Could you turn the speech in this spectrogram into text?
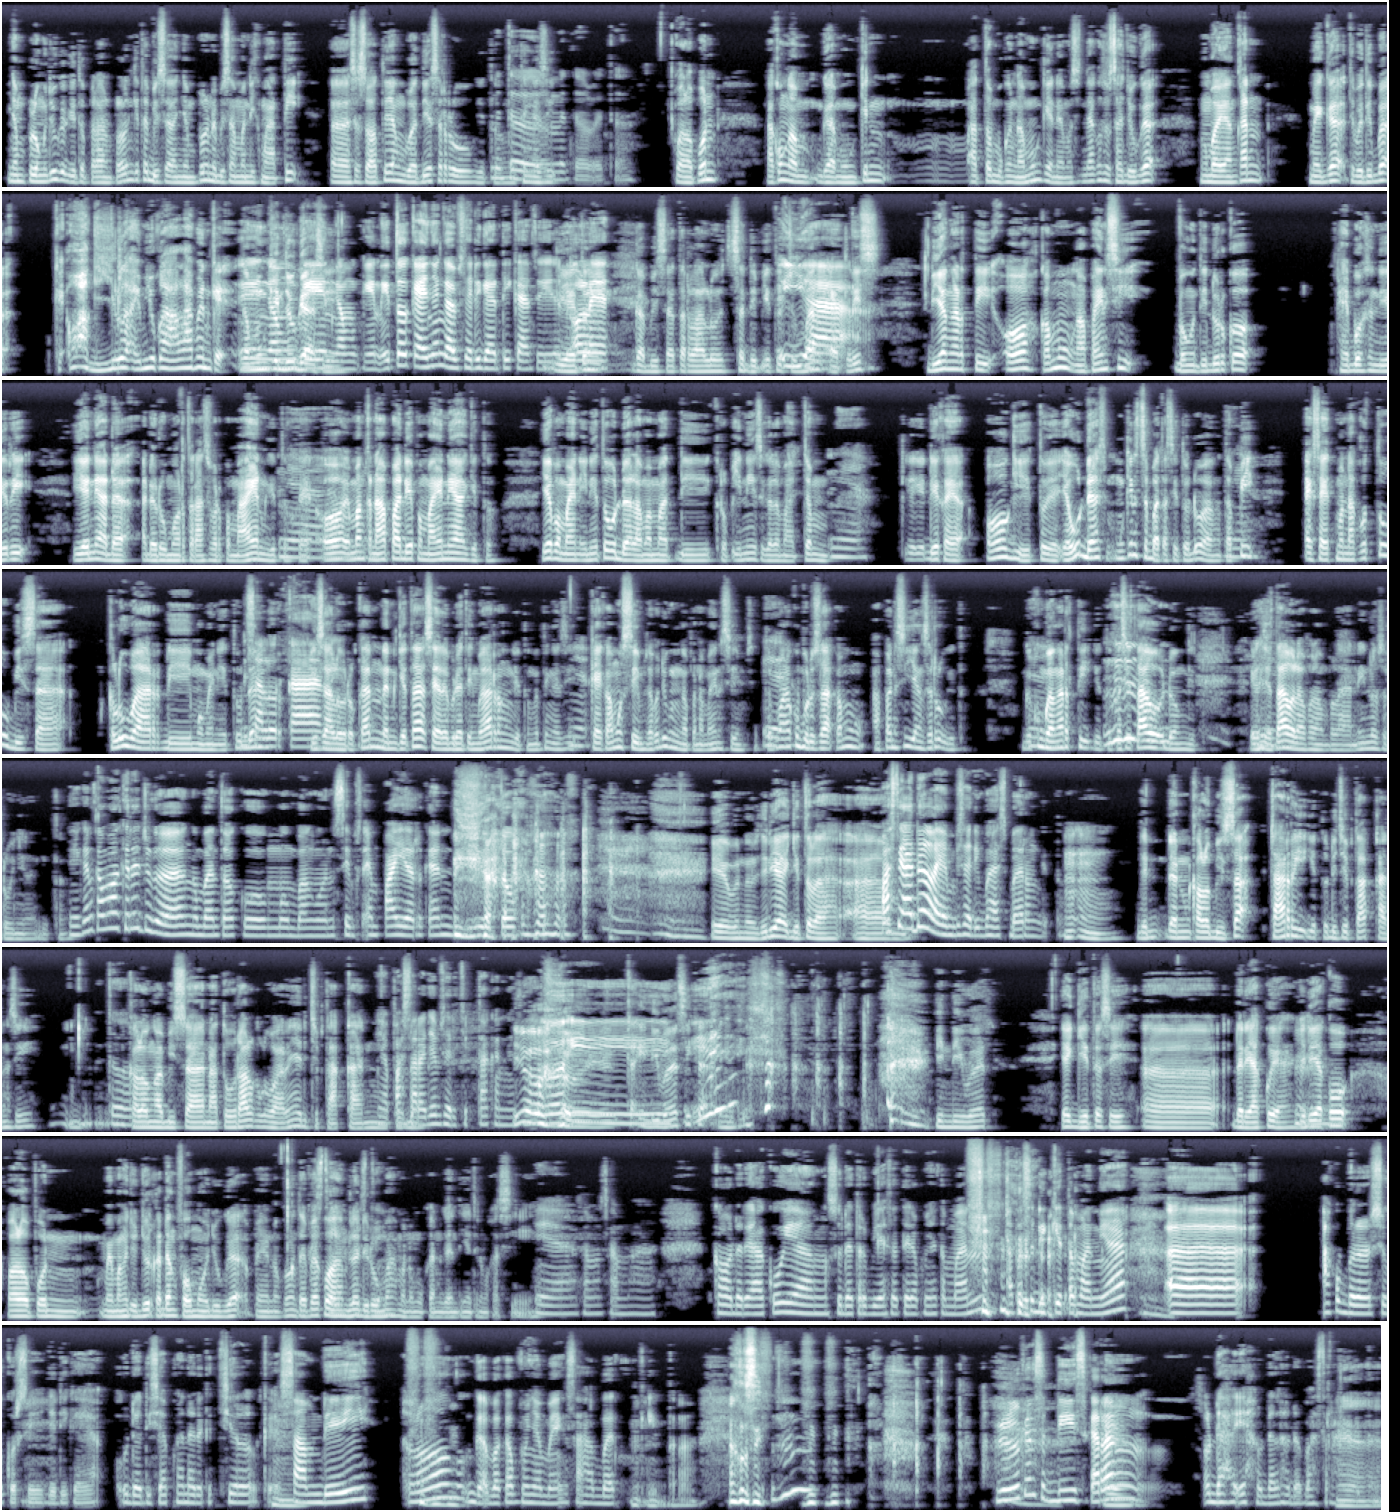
nyemplung juga gitu pelan-pelan kita bisa nyemplung dan bisa menikmati uh, sesuatu yang buat dia seru gitu betul nggak sih? betul betul. Walaupun aku nggak nggak mungkin atau bukan nggak mungkin ya maksudnya aku susah juga membayangkan Mega tiba-tiba kayak wah gila MU kalah men. Kayak nggak Eh, mungkin juga mungkin, sih. nggak mungkin. Itu kayaknya nggak bisa digantikan sih dia itu oleh nggak bisa terlalu sedip itu cuman Iya. at least dia ngerti oh kamu ngapain sih bangun tidur kok heboh sendiri iya ini ada ada rumor transfer pemain gitu Iya. kayak oh emang kenapa dia pemainnya? gitu. Ya pemain ini tuh udah lama di grup ini segala macem. Iya, Kayak dia kayak oh gitu ya. Ya udah mungkin sebatas itu doang tapi iya. excitement aku tuh bisa keluar di momen itu dan disalurkan. disalurkan dan kita celebrating bareng gitu ngerti gak sih? Iya. kayak kamu Sims aku juga nggak pernah main Sims tapi Iya. aku berusaha kamu apa sih yang seru? gitu. Aku Iya. nggak ngerti gitu. Kasih tahu dong gitu ya kasih Iya. tahu lah pelan pelan ini lo serunya gitu Ya kan kamu akhirnya juga ngebantu aku membangun Sims Empire kan di YouTube. iya bener jadi ya gitulah um, Pasti ada lah yang bisa dibahas bareng gitu. mm-mm. jadi dan kalau bisa cari gitu diciptakan sih kalau nggak bisa natural keluarnya diciptakan ya gitu. pasar aja bisa diciptakan kan. Yo, kak indie banget sih kak. indie banget. Ya gitu sih eh dari aku ya. Jadi Mm-mm. aku walaupun memang jujur kadang FOMO juga pengen nongkrong, tapi aku Pasti, alhamdulillah di pasti. rumah menemukan gantinya. Terima kasih. Iya, sama-sama. Kalau dari aku yang sudah terbiasa tidak punya teman atau sedikit temannya, eh aku bersyukur sih. Jadi kayak udah disiapkan dari kecil kayak Hmm. someday lo nggak bakal punya banyak sahabat Mm-mm. gitu. Asik. Dulu kan sedih, sekarang udah ya udahlah udah pasrah Iya. gitu.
